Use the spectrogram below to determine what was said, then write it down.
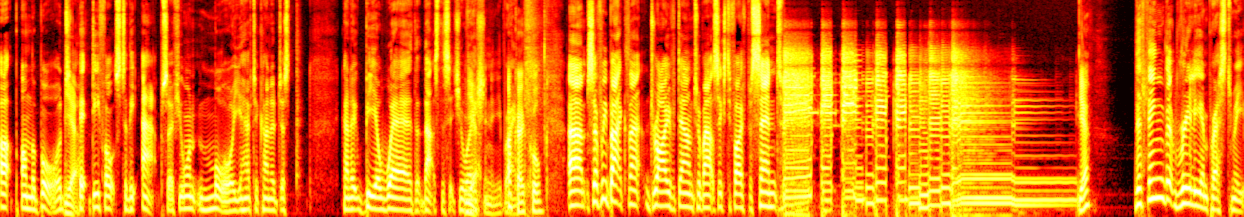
up on the board, Yeah. it defaults to the app. So if you want more, you have to kind of just kind of be aware that that's the situation in your brain. Okay, cool. Um, so if we back that drive down to about 65%, Yeah. the thing that really impressed me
